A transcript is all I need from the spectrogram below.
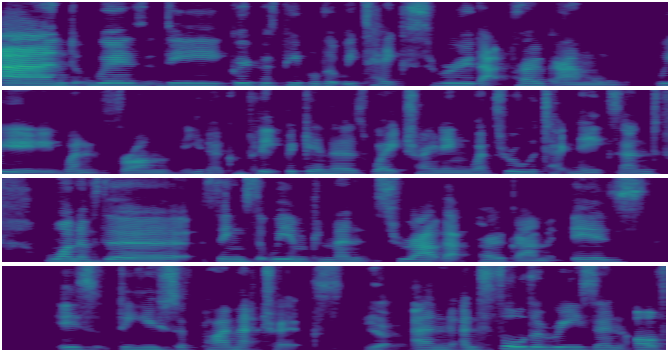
And with the group of people that we take through that program, we went from, you know, complete beginners, weight training, went through all the techniques. And one of the things that we implement throughout that program is is the use of plyometrics. Yeah. And and for the reason of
